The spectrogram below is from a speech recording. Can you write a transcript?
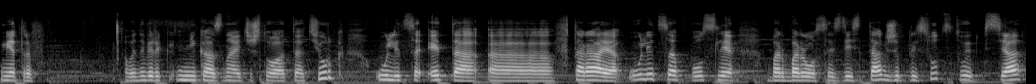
метров. Вы наверняка знаете, что Ататюрк улица – это э, вторая улица после Барбароса. Здесь также присутствует вся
